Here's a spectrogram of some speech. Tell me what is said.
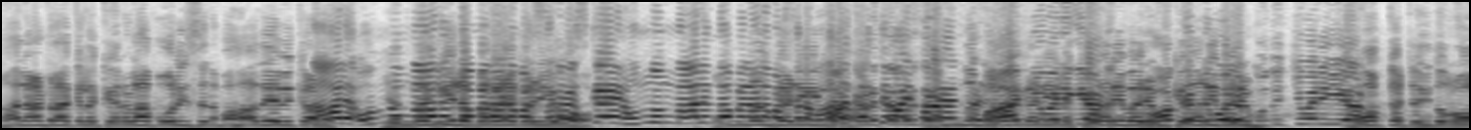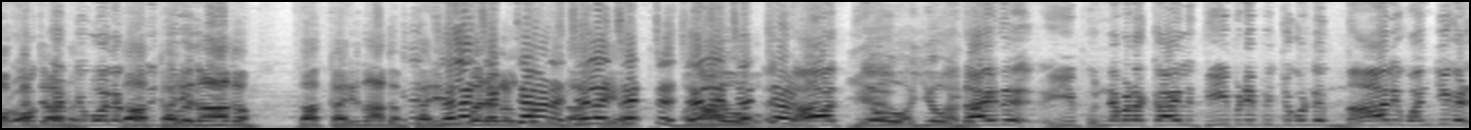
നാലാം ട്രാക്കിലെ കേരള പോലീസിന് മഹാദേവിക്കാണ്. എന്തെങ്കിലും പറയാൻ ഒന്നും കഴിയില്ല. കേറി വരും കേറി വരും. കുതിച്ചു വരികയാണ്. റോക്കറ്റ് ഇത്. കരിനാഗം. അതായത് ഈ പുന്നമടക്കായൽ തീ പിടിപ്പിച്ചുകൊണ്ട് നാല് വഞ്ചികൾ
